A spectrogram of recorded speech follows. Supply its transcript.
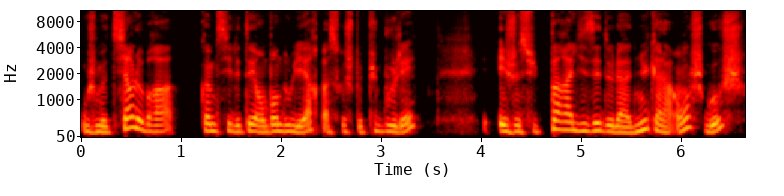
où je me tiens le bras comme s'il était en bandoulière parce que je peux plus bouger. Et je suis paralysée de la nuque à la hanche gauche.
